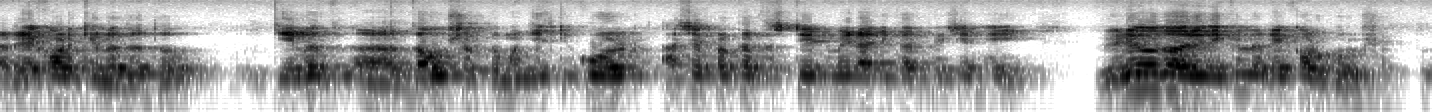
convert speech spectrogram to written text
रेकॉर्ड केलं जातं. केलं जाऊ शकतं. म्हणजेच की कोर्ट अशा प्रकारचं स्टेटमेंट आणि कन्फेशन हे व्हिडिओद्वारे देखील रेकॉर्ड करू शकतो.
